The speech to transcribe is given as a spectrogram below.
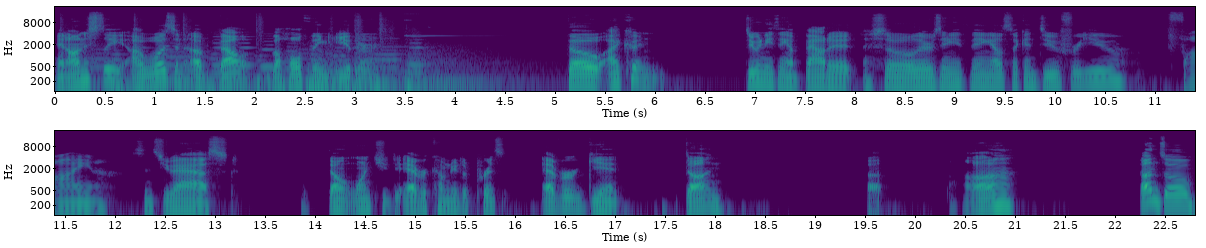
And honestly, I wasn't about the whole thing either. Though I couldn't do anything about it, so there's anything else I can do for you? Fine, since you asked. Don't want you to ever come near the prince ever again. Done. Uh, uh, Dunzo.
